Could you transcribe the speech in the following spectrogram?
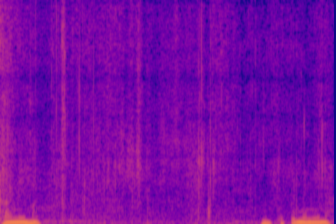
ทางนี้มั้งมันจะเป็นอย่างนี้นะ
